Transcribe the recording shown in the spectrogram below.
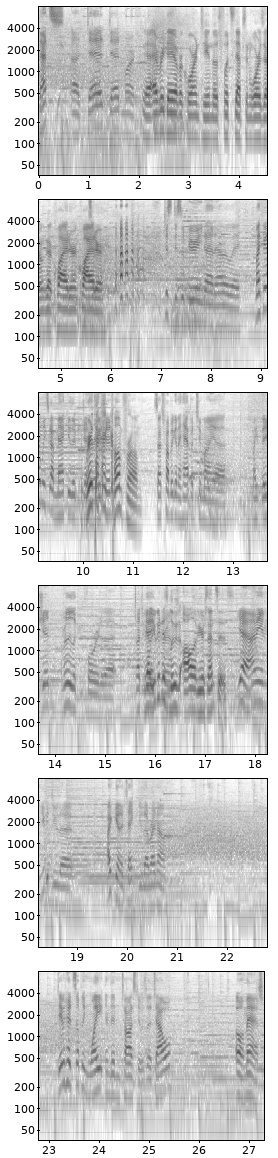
That's a dead, dead mark. Yeah, every day over quarantine, those footsteps in Warzone got quieter and quieter. Just disappearing down an alleyway. My family's got macular degeneration. Where'd that guy come from? so that's probably gonna happen to my uh, my vision. I'm really looking forward to that. To Yeah, like you could just lose all of your senses. Yeah, I mean, you could do that. I can get a tank and do that right now. David had something white and then tossed it. Was it a towel? Oh, a mask.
